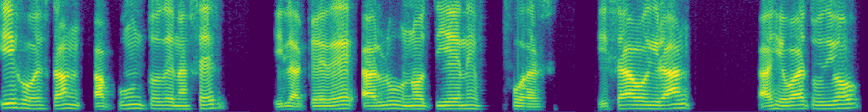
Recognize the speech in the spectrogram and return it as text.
hijos están a punto de nacer y la que dé a luz no tiene fuerza. Quizá oirán a Jehová tu Dios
